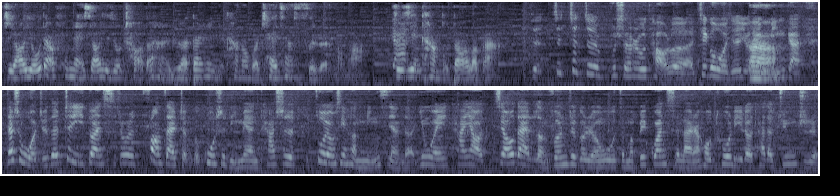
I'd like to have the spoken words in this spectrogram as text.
只要有点负面消息就炒得很热，但是你看到过拆迁死人了吗？最近看不到了吧？这这这这不深入讨论了，这个我觉得有点敏感。但是我觉得这一段戏就是放在整个故事里面，它是作用性很明显的，因为它要交代冷风这个人物怎么被关起来，然后脱离了他的军职，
